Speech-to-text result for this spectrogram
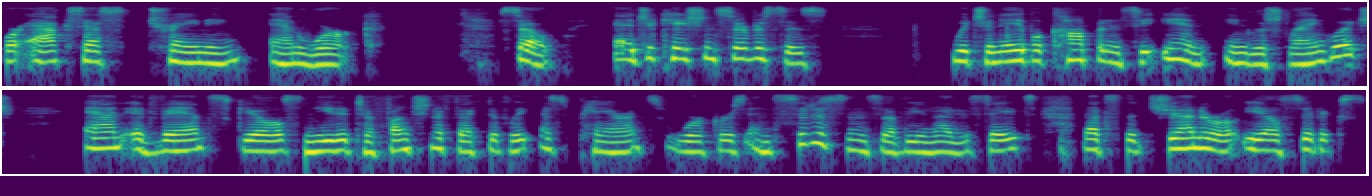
or access training and work. So education services which enable competency in English language and advanced skills needed to function effectively as parents, workers, and citizens of the United States. That's the general EL Civics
